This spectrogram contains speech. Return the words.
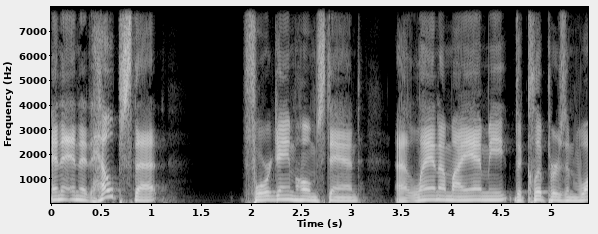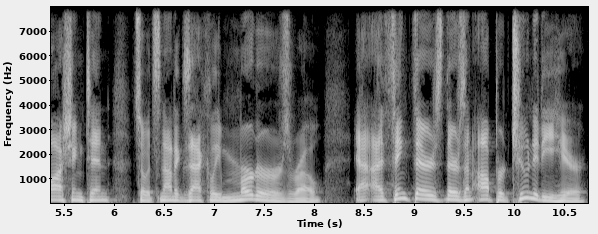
And and it helps that four game homestand, Atlanta, Miami, the Clippers and Washington, so it's not exactly murderers row. I think there's there's an opportunity here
